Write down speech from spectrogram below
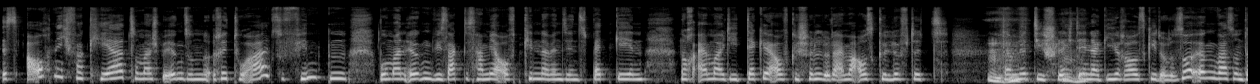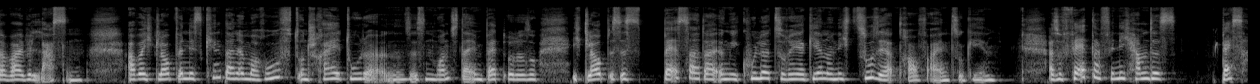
es auch nicht verkehrt, zum Beispiel irgendein so Ritual zu finden, wo man irgendwie sagt, das haben ja oft Kinder, wenn sie ins Bett gehen, noch einmal die Decke aufgeschüttelt oder einmal ausgelüftet, mhm. damit die schlechte mhm. Energie rausgeht oder so irgendwas und dabei belassen. Aber ich glaube, wenn das Kind dann immer ruft und schreit, du, das ist ein Monster im Bett oder so, ich glaube, es ist besser, da irgendwie cooler zu reagieren und nicht zu sehr drauf einzugehen. Also Väter, finde ich, haben das besser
